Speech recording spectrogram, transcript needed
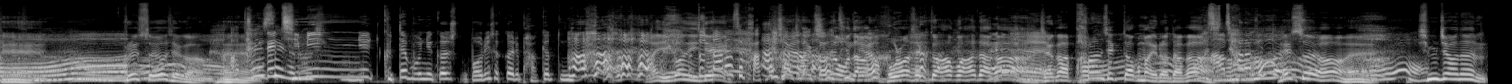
네. 어. 그랬어요 제가 아, 네. 탈- 근데 탈색을 지민 이 그때 보니까 머리 색깔이 바뀌었던데 아니 이건 또 이제 따라서 바꾸셔야 될것 오다가 같은데요. 보라색도 하고 하다가 네. 제가 파란색도 하고 막 이러다가 아, 했어요 네. 어. 심지어는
